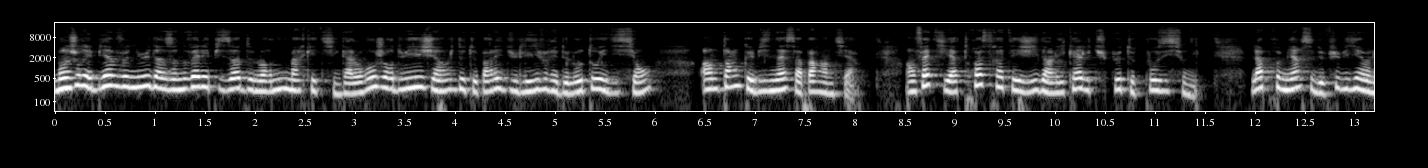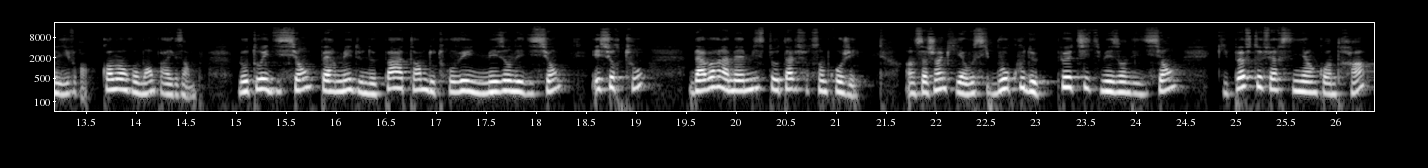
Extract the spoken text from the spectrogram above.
Bonjour et bienvenue dans un nouvel épisode de Morning Marketing. Alors aujourd'hui, j'ai envie de te parler du livre et de l'auto-édition en tant que business à part entière. En fait, il y a trois stratégies dans lesquelles tu peux te positionner. La première, c'est de publier un livre, comme un roman par exemple. L'auto-édition permet de ne pas attendre de trouver une maison d'édition et surtout d'avoir la même mise totale sur son projet. En sachant qu'il y a aussi beaucoup de petites maisons d'édition qui peuvent te faire signer un contrat,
